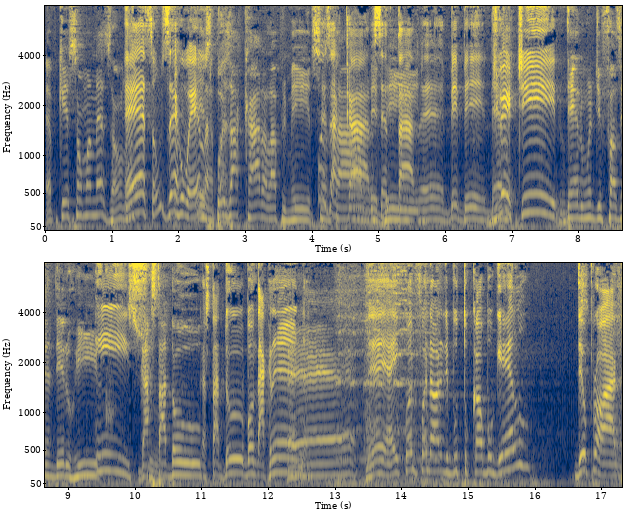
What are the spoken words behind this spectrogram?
É porque são manezão, né? É, são Zé Ruela. Eles pôs a cara lá primeiro, Pôs sentaram, a cara, beber, sentado, é, beber, divertido. Deram uma de fazendeiro rico, Isso. gastador. Gastador, bom da grana. É. Né? Aí quando foi na hora de butucar o buguelo, deu pro água.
